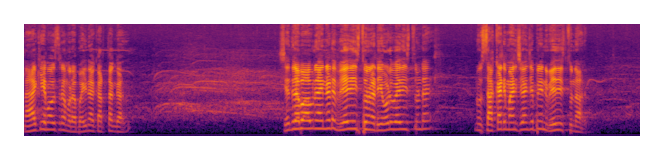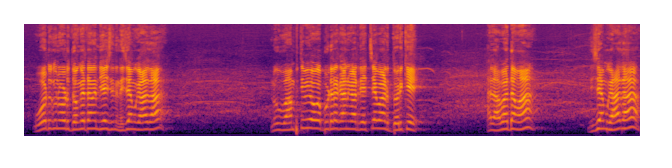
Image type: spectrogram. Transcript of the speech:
నాకేం అవసరం రా భయ్ నాకు అర్థం కాదు. చంద్రబాబు నాయుడు అంటే వేధిస్తున్నాడు. ఎవడు వేధిస్తుండే? నువ్వు చక్కటి మనిషి అని చెప్పి నేను వేధిస్తున్నారు. ఓటుకు నోడు దొంగతనం చేసింది నిజం కాదా? నువ్వు పంపితివి ఒక బుడ్రఖాన్ గారు తెచ్చేవాడు దొరికే. అది అబద్ధమా? నిజం కాదా?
